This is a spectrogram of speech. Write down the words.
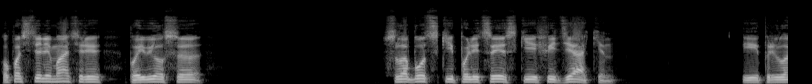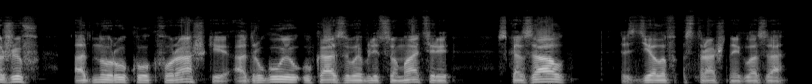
У постели матери появился слободский полицейский Федякин и, приложив одну руку к фуражке, а другую, указывая в лицо матери, сказал, сделав страшные глаза,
